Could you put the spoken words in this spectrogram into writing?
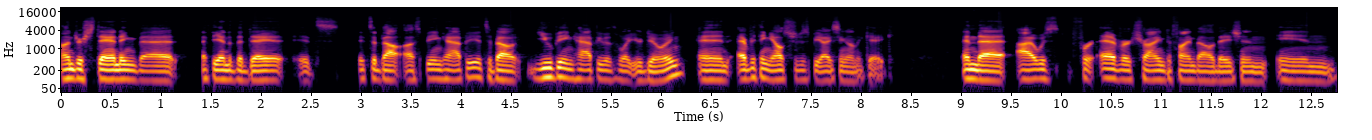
understanding that at the end of the day, it's it's about us being happy. It's about you being happy with what you're doing, and everything else should just be icing on the cake and that I was forever trying to find validation in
